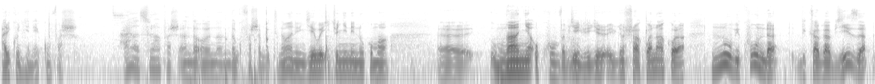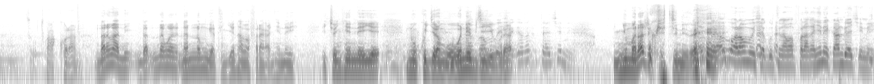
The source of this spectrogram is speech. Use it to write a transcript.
Ariko nkeneye kumfasha. Ah ndagufasha gute? Nabane njyewe icyo nyine ni ukuma eh, umwanya ukumva ibyo nshobora kuba nakora nubikunda bikaba byiza twakorana. Nanamubwira ati njye nta mafaranga nkeneye. Icyo nkeneye ni ukugira ngo ubone byibura. nyuma naje kuyakenera. Waramubeshya guti nta mafaranga nkeneye kandi uyakeneye.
